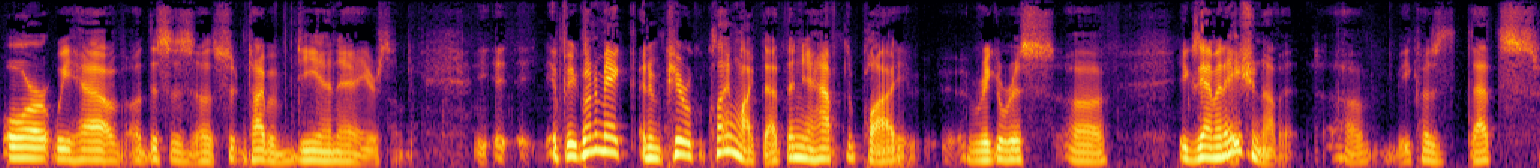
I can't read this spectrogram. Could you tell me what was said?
or we have uh, this is a certain type of DNA or something. If you're going to make an empirical claim like that, then you have to apply rigorous uh, examination of it, uh, because that's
